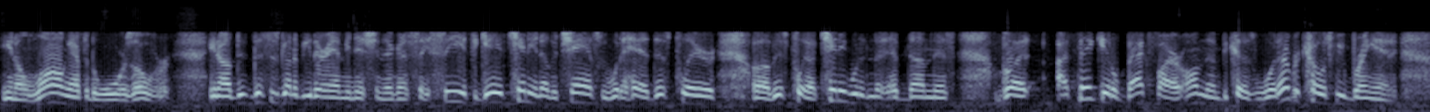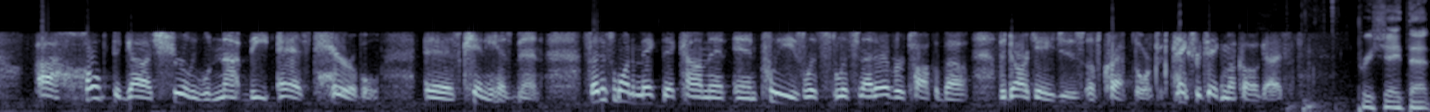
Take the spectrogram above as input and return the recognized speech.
You know, long after the war is over. You know, th- this is going to be their ammunition. They're going to say, "See, if you gave Kenny another chance, we would have had this player. Uh, this player, Kenny would have done this." But I think it'll backfire on them because whatever coach we bring in, I hope to God surely will not be as terrible as Kenny has been. So I just want to make that comment, and please let's let's not ever talk about the dark ages of Crapthorpe. Thanks for taking my call, guys. Appreciate that.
